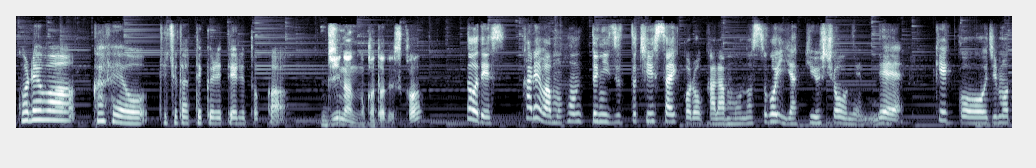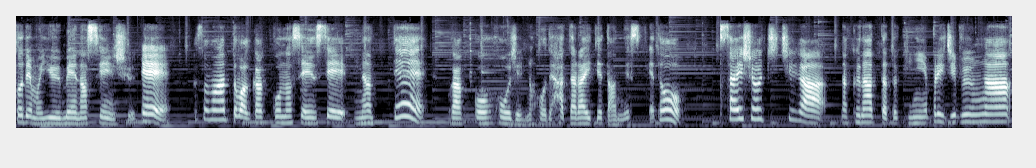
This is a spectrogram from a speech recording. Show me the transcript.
これはカフェを手伝ってくれてるとか？次男の方ですか？そうです彼はもう本当にずっと小さい頃からものすごい野球少年で結構地元でも有名な選手でその後は学校の先生になって学校法人の方で働いてたんですけど最初父が亡くなった時にやっぱり自分が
